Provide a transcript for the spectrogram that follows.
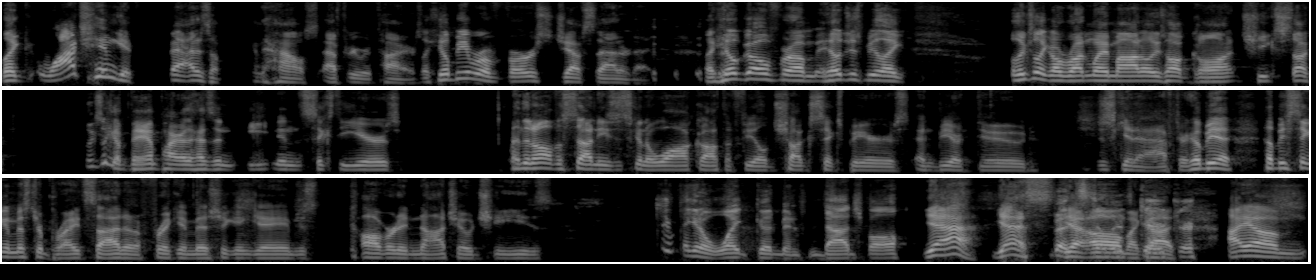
Like watch him get fat as a fucking house after he retires. Like he'll be a reverse Jeff Saturday. Like he'll go from he'll just be like looks like a runway model. He's all gaunt, cheeks sucked. Looks like a vampire that hasn't eaten in 60 years. And then all of a sudden he's just gonna walk off the field, chug six beers, and be a dude. Just get after. He'll be a he'll be singing Mr. Brightside at a freaking Michigan game, just covered in nacho cheese. Keep thinking of White Goodman from Dodgeball. Yeah. Yes. Yeah. Oh my god. I um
